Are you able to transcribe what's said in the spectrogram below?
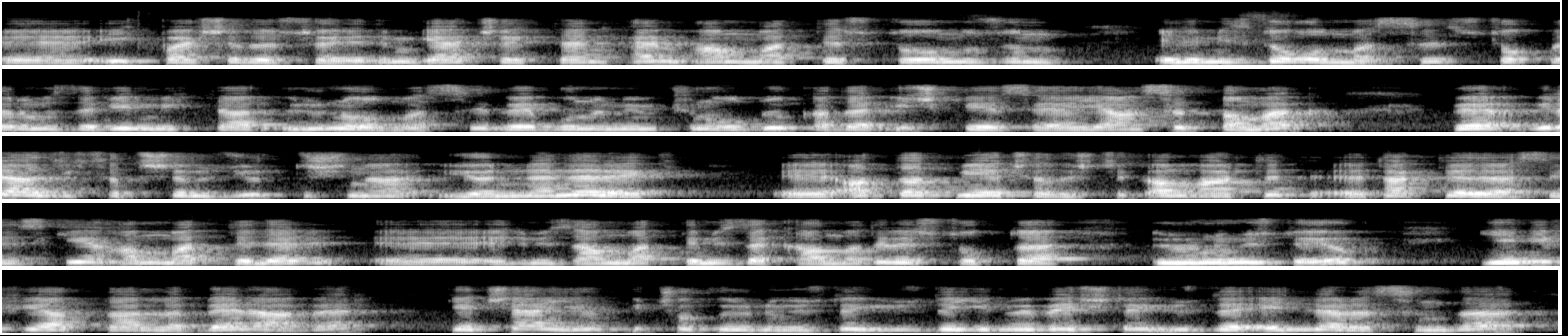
e, ilk başta da söyledim gerçekten hem ham madde stoğumuzun elimizde olması, stoklarımızda bir miktar ürün olması ve bunu mümkün olduğu kadar iç piyasaya yansıtmamak ve birazcık satışlarımız yurt dışına yönlenerek e, atlatmaya çalıştık ama artık e, takdir edersiniz ki ham maddeler e, elimizde ham maddemiz de kalmadı ve stokta ürünümüz de yok. Yeni fiyatlarla beraber geçen yıl birçok ürünümüzde %25 ile %50 arasında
